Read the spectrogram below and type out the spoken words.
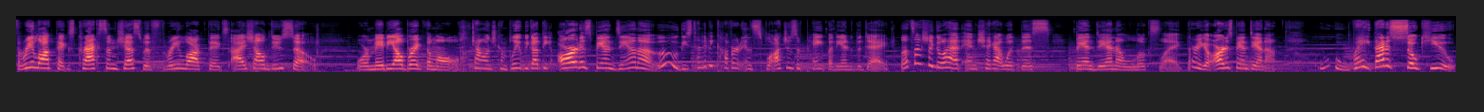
Three lockpicks. Crack some chests with three lockpicks. I shall do so. Or maybe I'll break them all. Challenge complete. We got the artist bandana. Ooh, these tend to be covered in splotches of paint by the end of the day. Let's actually go ahead and check out what this bandana looks like. There we go, artist bandana. Ooh, wait, that is so cute.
